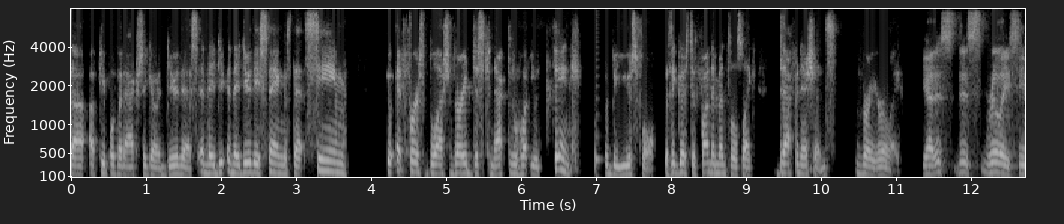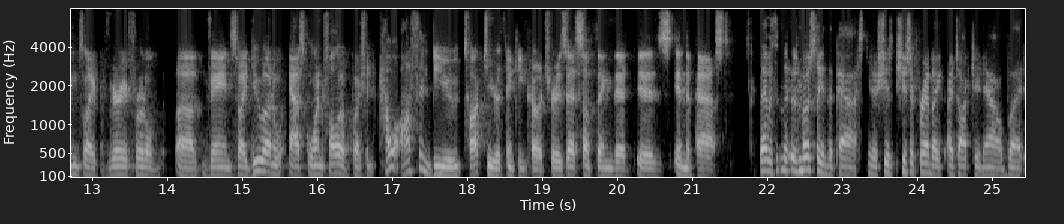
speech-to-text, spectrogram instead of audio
uh, of people that actually go and do this, and they do and they do these things that seem at first blush very disconnected with what you think would be useful because it goes to fundamentals like definitions very early. Yeah this this really seems like very fertile uh, vein. So i do want to ask one follow-up question. How often do you talk to your thinking coach or is that something that is in the past? That was it was mostly in the past. You know she's she's a friend i, I talk to now but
